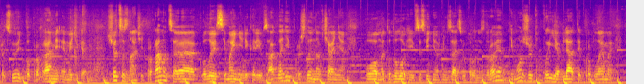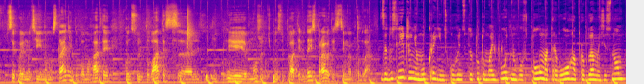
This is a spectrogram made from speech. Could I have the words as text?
працюють по програмі MHGAP. Що це значить? Програма це коли сімейні лікарі в закладі пройшли навчання по методології Всесвітньої організації охорони здоров'я і можуть виявляти проблеми в психоемоційному стані, допомагати консультувати з е, і можуть консультувати людей, справитися з цими проблемами. За дослідженням Українського інституту майбутнього, втома, тривога, проблеми зі сном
